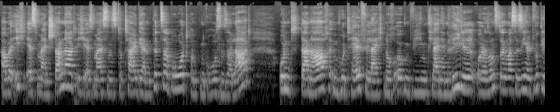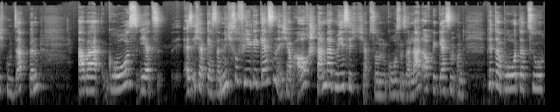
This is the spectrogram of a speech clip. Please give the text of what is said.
Aber ich esse meinen Standard. Ich esse meistens total gern Pizzabrot und einen großen Salat und danach im Hotel vielleicht noch irgendwie einen kleinen Riegel oder sonst irgendwas, dass ich halt wirklich gut satt bin. Aber groß jetzt, also ich habe gestern nicht so viel gegessen. Ich habe auch standardmäßig, ich habe so einen großen Salat auch gegessen und Pitterbrot dazu,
